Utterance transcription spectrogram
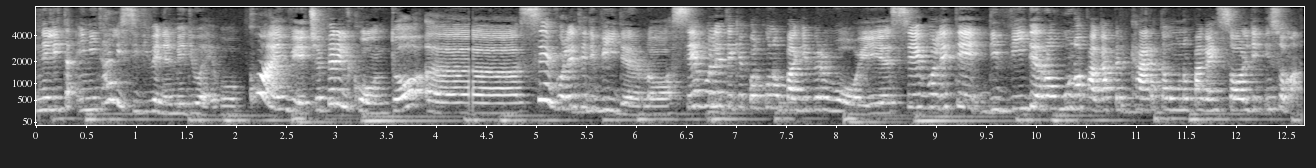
in Italia si vive nel medioevo. Qua invece per il conto uh, se volete dividerlo se volete che qualcuno paghi per voi se volete dividerlo uno paga per carta uno paga in soldi insomma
